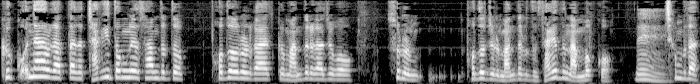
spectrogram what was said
그 꼬냑을 갖다가 자기 동네 사람들도 포도를 가지고 만들어 가지고 술을 포도주를 만들어도 자기들은 안 먹고 네. 전부 다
